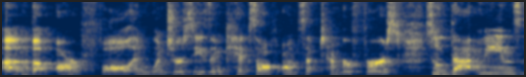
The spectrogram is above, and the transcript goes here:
um, but our fall and winter season kicks off on September 1st. So that means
